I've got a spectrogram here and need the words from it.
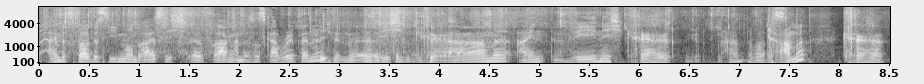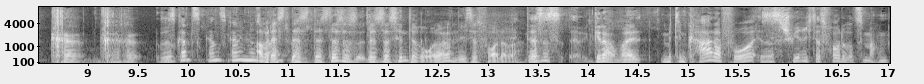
ein bis zwei bis 37 äh, Fragen an das Discovery Panel. Ich bin, äh, ich Ich bin krame ein wenig. Kr ja, da war das- Krame? Kr, kr, kr. Das ist ganz, ganz gar nicht mehr so. Aber das, das, das, das, ist, das ist das hintere, oder? Nicht das vordere. das ist, äh, genau, weil mit dem K davor ist es schwierig, das vordere zu machen.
